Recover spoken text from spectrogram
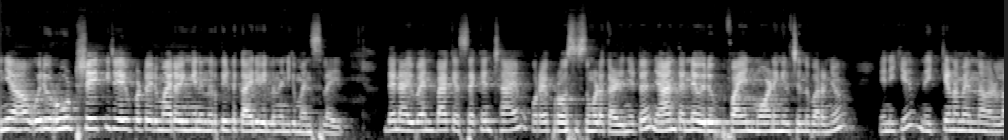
ഇനി ആ ഒരു റൂട്ട് ഷേക്ക് ചെയ്യപ്പെട്ട ഒരു മരം ഇങ്ങനെ നിർത്തിയിട്ട് കാര്യമില്ലെന്ന് എനിക്ക് മനസ്സിലായി. Then I went back a second time കുറേ പ്രോസസ്സും കൂടെ കഴിഞ്ഞിട്ട് ഞാൻ തന്നെ ഒരു ഫൈൻ മോർണിംഗിൽ ചെന്ന് പറഞ്ഞു എനിക്ക് നിൽക്കണമെന്നുള്ള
